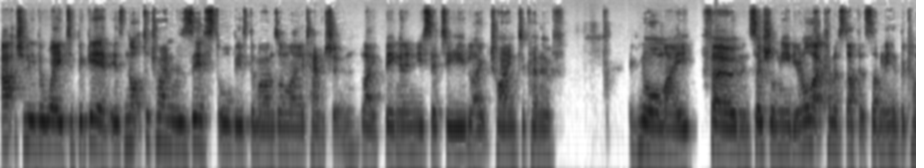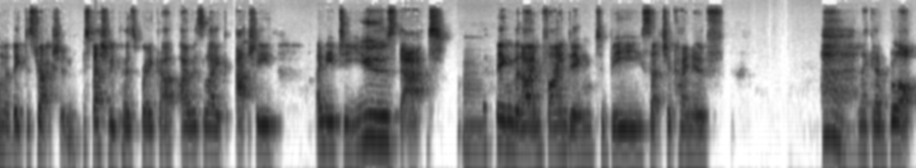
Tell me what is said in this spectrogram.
actually the way to begin is not to try and resist all these demands on my attention like being in a new city like trying to kind of ignore my phone and social media and all that kind of stuff that suddenly had become a big distraction especially post breakup i was like actually i need to use that mm. the thing that i'm finding to be such a kind of like a block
